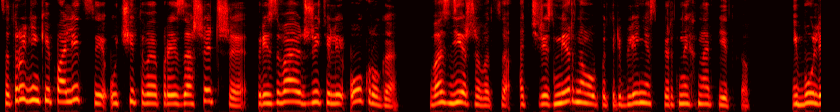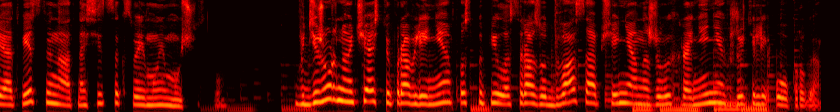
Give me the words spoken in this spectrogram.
Сотрудники полиции, учитывая произошедшее, призывают жителей округа воздерживаться от чрезмерного употребления спиртных напитков и более ответственно относиться к своему имуществу. В дежурную часть управления поступило сразу два сообщения о ножевых ранениях жителей округа.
